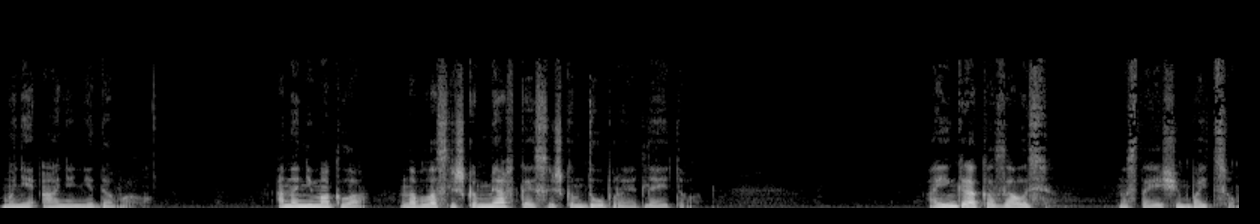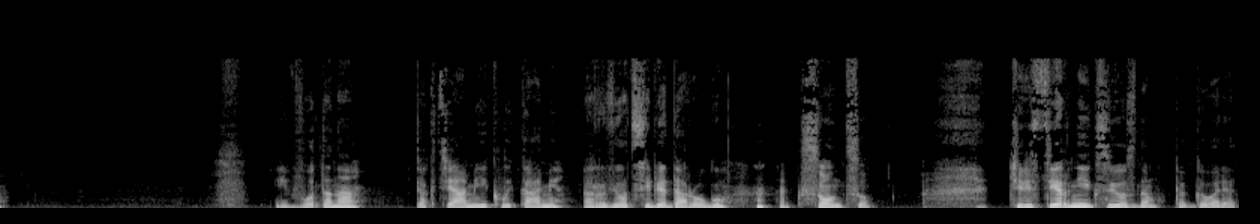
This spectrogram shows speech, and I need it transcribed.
мне Аня не давала. Она не могла. Она была слишком мягкая, слишком добрая для этого. А Инга оказалась настоящим бойцом. И вот она когтями и клыками рвет себе дорогу к солнцу. Через тернии к звездам, как говорят.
